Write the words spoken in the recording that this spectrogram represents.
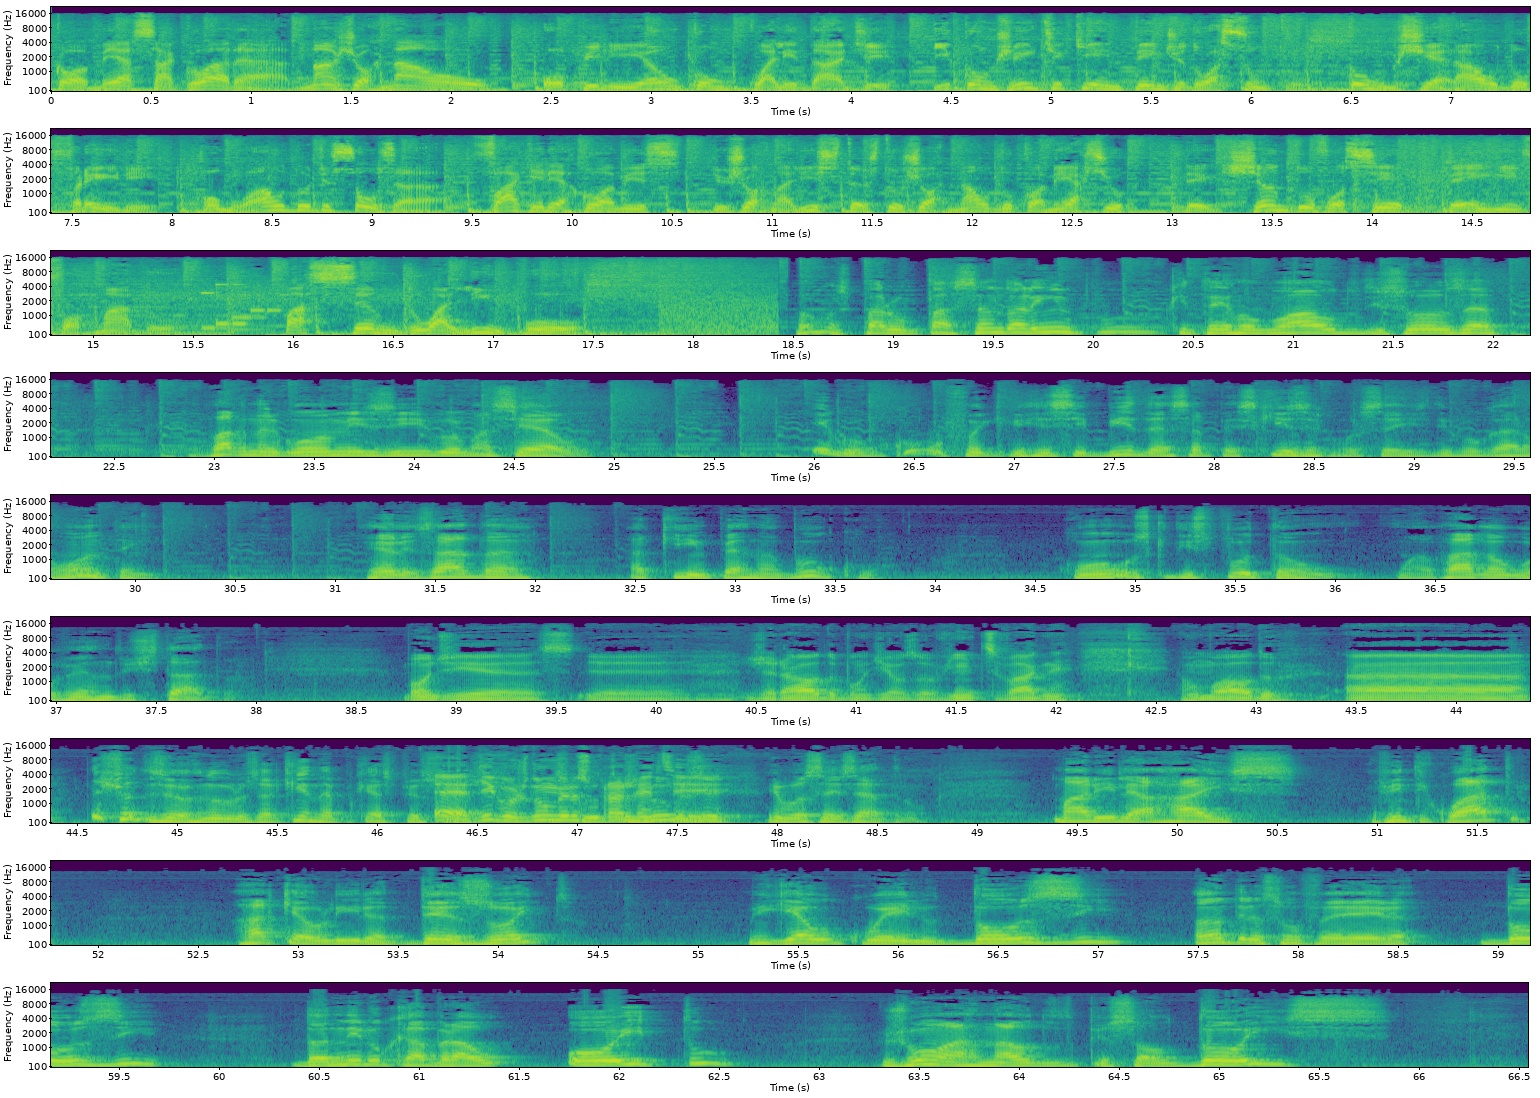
Começa agora na Jornal. Opinião com qualidade e com gente que entende do assunto. Com Geraldo Freire, Romualdo de Souza, Wagner Gomes e jornalistas do Jornal do Comércio, deixando você bem informado. Passando a Limpo. Vamos para o Passando a Limpo, que tem Romualdo de Souza, Wagner Gomes e Igor Maciel. Igor, como foi que recebida essa pesquisa que vocês divulgaram ontem, realizada aqui em Pernambuco, com os que disputam uma vaga ao governo do Estado? Bom dia, eh, Geraldo, bom dia aos ouvintes, Wagner, Romualdo. Ah... Deixa eu dizer os números aqui, né? Porque as pessoas. É, diga os números para a gente. E, e vocês entram. Marília Reis, 24. Raquel Lira, 18. Miguel Coelho, 12, Anderson Ferreira, 12, Danilo Cabral, 8, João Arnaldo do PSOL, 2,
